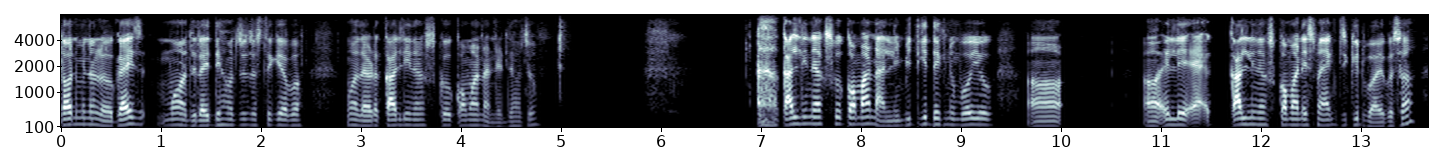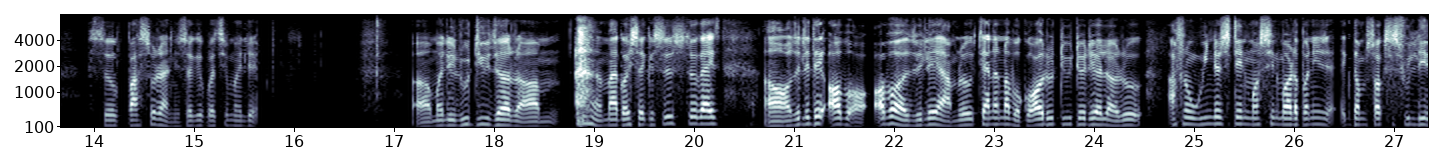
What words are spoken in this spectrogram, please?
टर्मिनल हो गाइज म हजुरलाई देखाउँछु जस्तै कि अब मलाई एउटा काली लिनक्सको कमान्ड हानेर देखाउँछु। काली लिनक्सको कमान्ड हाल्ने बित्तिकै देख्नुभयो यो यसले काली लिनक्स कमान्ड यसमा एक्जिक्युट भएको छ। सो पासवर्ड हानिसकेपछि मैले मैले रुट युजर मा गइसकेको छु। सो गाइज हजुरले अब अब हजुरले हाम्रो च्यानलमा भएको अरू ट्युटोरियलहरू आफ्नो विन्डोज टेन मसिनबाट पनि एकदम सक्सेसफुल्ली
